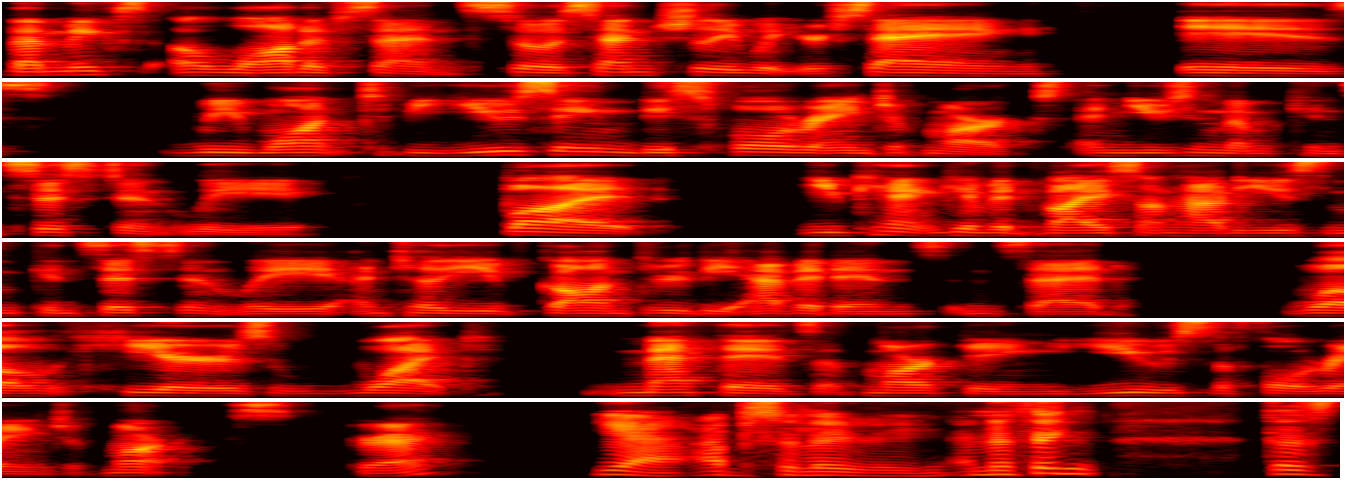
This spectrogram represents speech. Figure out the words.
That makes a lot of sense. So essentially, what you're saying is we want to be using this full range of marks and using them consistently, but you can't give advice on how to use them consistently until you've gone through the evidence and said, well, here's what methods of marking use the full range of marks, correct? Yeah, absolutely. And I think there's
